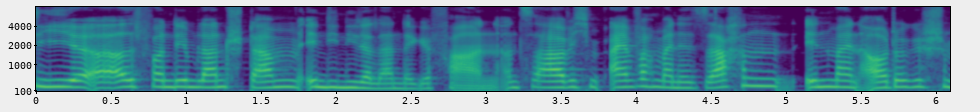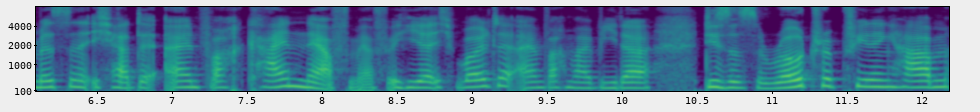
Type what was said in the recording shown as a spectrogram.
die äh, von dem Land stammen, in die Niederlande gefahren. Und zwar habe ich einfach meine Sachen in mein Auto geschmissen. Ich hatte einfach keinen Nerv mehr für hier. Ich wollte einfach mal wieder dieses Roadtrip-Feeling haben,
